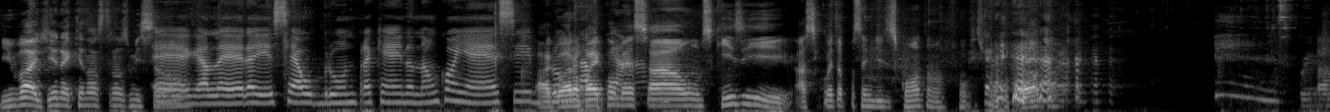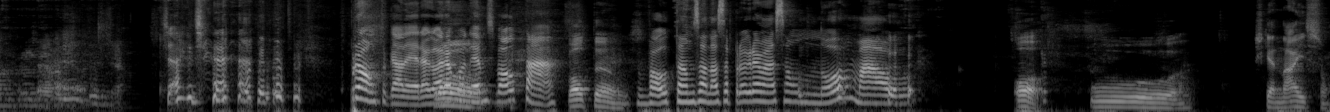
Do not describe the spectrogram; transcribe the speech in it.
Invadindo aqui nossa transmissão. É, galera, esse é o Bruno, pra quem ainda não conhece. Bruno Agora vai começar uns 15 a 50% de desconto no. Coitado do Bruno. Tchau, tchau. Pronto, galera, agora Pronto. podemos voltar. Voltamos. Voltamos à nossa programação normal. Ó, o. Acho que é Naison.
